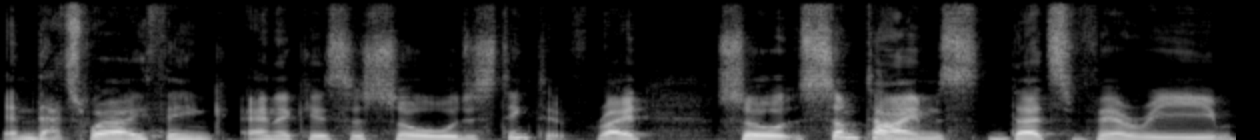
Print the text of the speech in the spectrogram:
and that's why I think anarchists are so distinctive, right? So sometimes that's very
